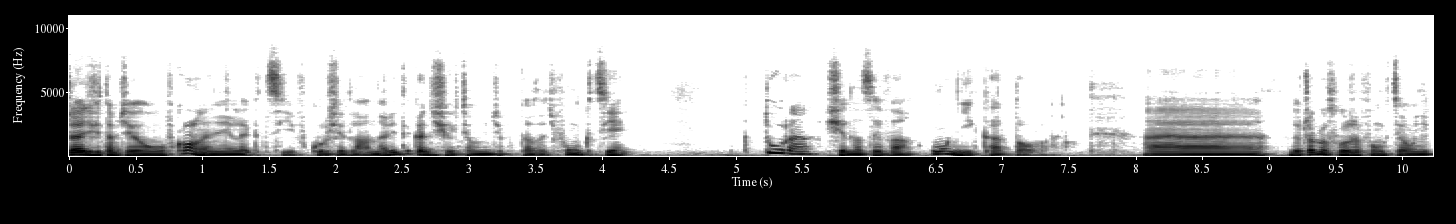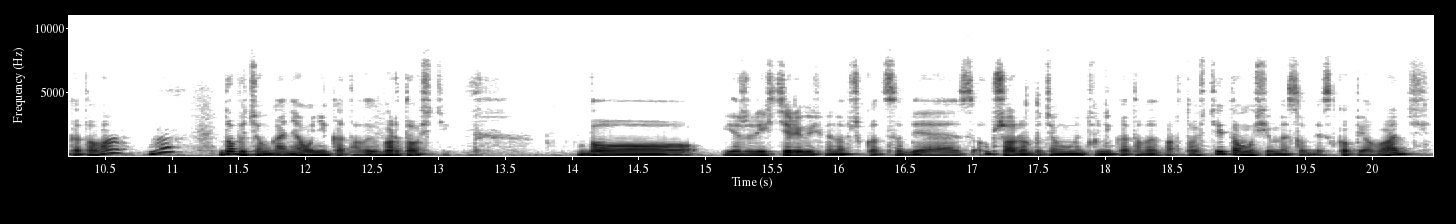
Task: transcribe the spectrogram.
Cześć, witam Cię w kolejnej lekcji w kursie dla analityka. Dzisiaj chciałbym Ci pokazać funkcję, która się nazywa unikatowe. Eee, do czego służy funkcja unikatowa? No, do wyciągania unikatowych wartości. Bo jeżeli chcielibyśmy na przykład sobie z obszaru wyciągnąć unikatowe wartości, to musimy sobie skopiować,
